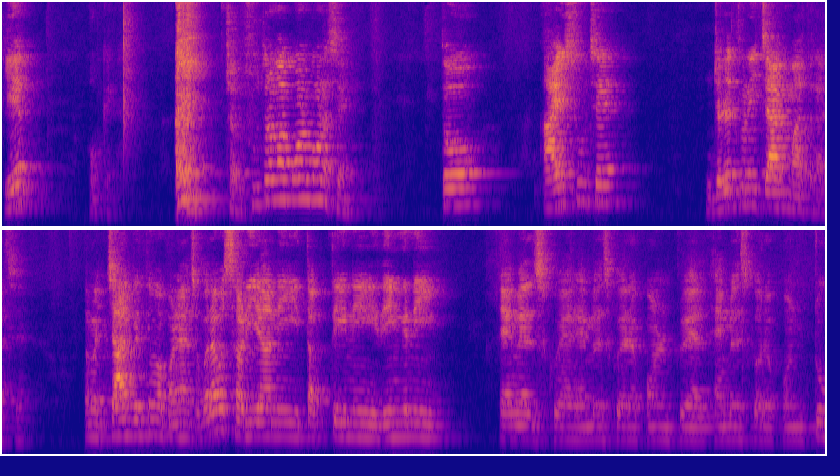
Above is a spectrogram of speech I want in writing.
clear okay ચલો, સૂત્રમાં કોણ કોણ છે? તો આઈ શું છે? જડત્વની ચાક માત્રા છે. તમે ચાર ગતિમાં ભણ્યા છો, બરાબર? સળિયાની, તકતીની, રિંગની M L square M L square upon twelve M L square upon two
